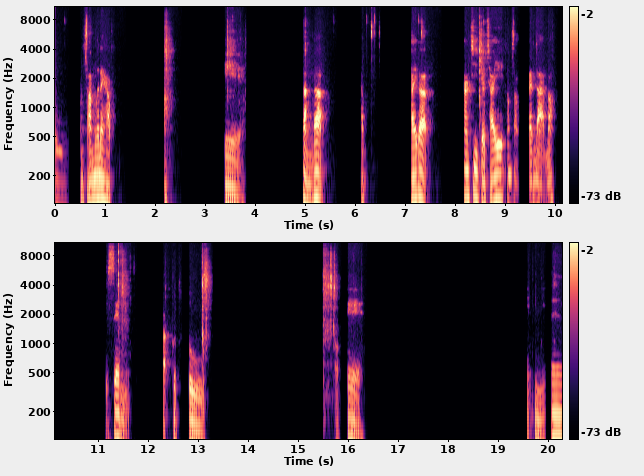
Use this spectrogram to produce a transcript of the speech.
ดู ซ้ำก็ได้ครับโอเคสั่งก็ครับใช้ก็ข้างที่จะใช้คำสั่งสแตนดาร์ดเนาะเส้นก็พุทตูโอเคอีกนิดนึง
